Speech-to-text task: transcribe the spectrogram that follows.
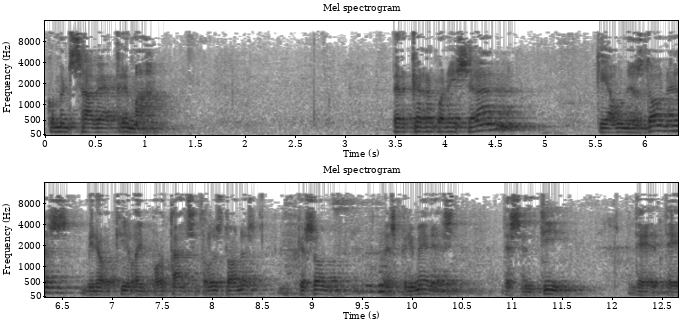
començava a cremar. Perquè reconeixeran que hi ha unes dones mireu aquí la importància de les dones que són les primeres de sentir de, de,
